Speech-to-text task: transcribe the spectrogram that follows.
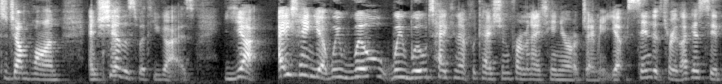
to jump on and share this with you guys. Yeah, 18, yeah, we will we will take an application from an 18 year old Jamie. Yep, send it through. Like I said,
